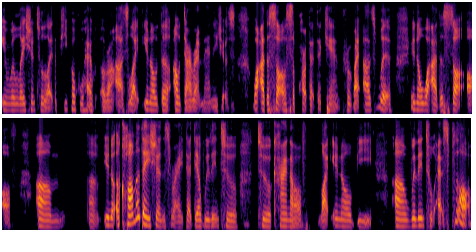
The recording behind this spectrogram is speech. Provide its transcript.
in relation to like the people who have around us, like you know the our direct managers. What are the sort of support that they can provide us with? You know what are the sort of um, um, you know accommodations right that they're willing to to kind of like you know be uh, willing to explore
